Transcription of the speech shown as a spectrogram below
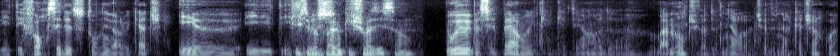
il était forcé d'être se tourner vers le catch. Et, euh, et il était. c'est pas eux qui choisissent, hein. oui, oui, bah c'est le père, oui, qui, qui était en mode, euh, bah non, tu vas devenir, tu vas devenir catcheur, quoi.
